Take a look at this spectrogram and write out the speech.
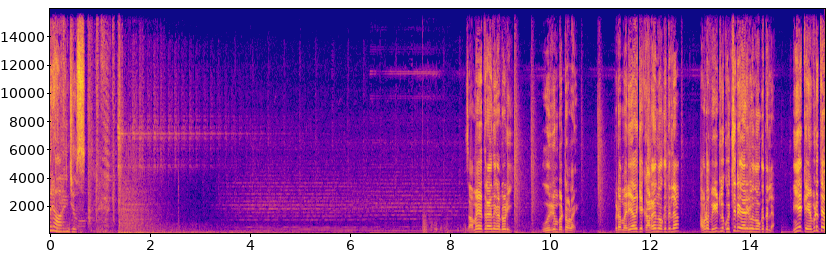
ഒരു ഓറഞ്ച് ജ്യൂസ് സമയം എത്രയെന്ന് കണ്ടോടി? ഉരുമ്പെട്ടോളെ. ഇവിടെ മര്യാദയ്ക്ക് കടയും നോക്കത്തില്ല അവിടെ വീട്ടിൽ കൊച്ചിന്റെ കാര്യങ്ങൾ നോക്കത്തില്ല. നീയൊക്കെ എവിടുത്തെ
